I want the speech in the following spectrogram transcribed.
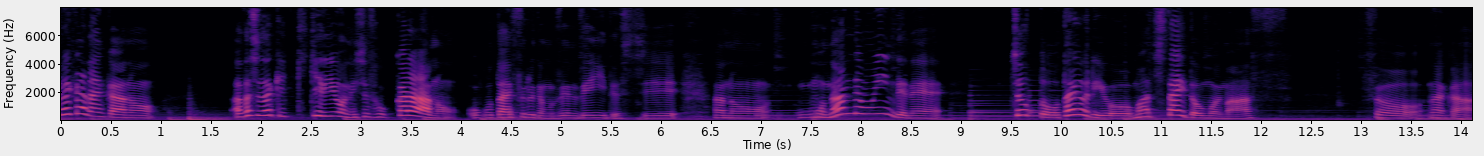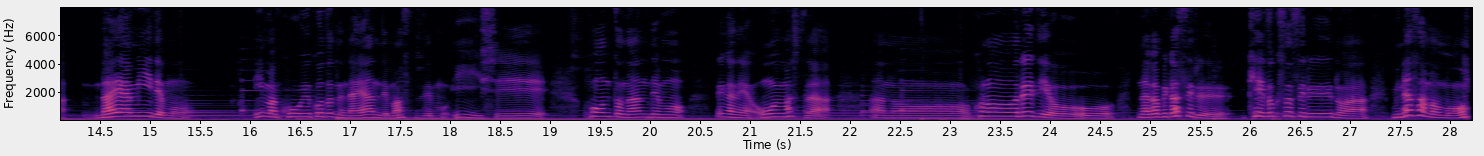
それかなんかあの私だけ聞けるようにしてそこからあのお答えするでも全然いいですしあのもう何でもいいんでねちょっとお便りを待ちたいと思います。そうなんか悩みでも今こういうことで悩んでますでもいいしほんと何でもてかね思いました。あのー、このレディオを長引かせる継続させるのは皆様も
